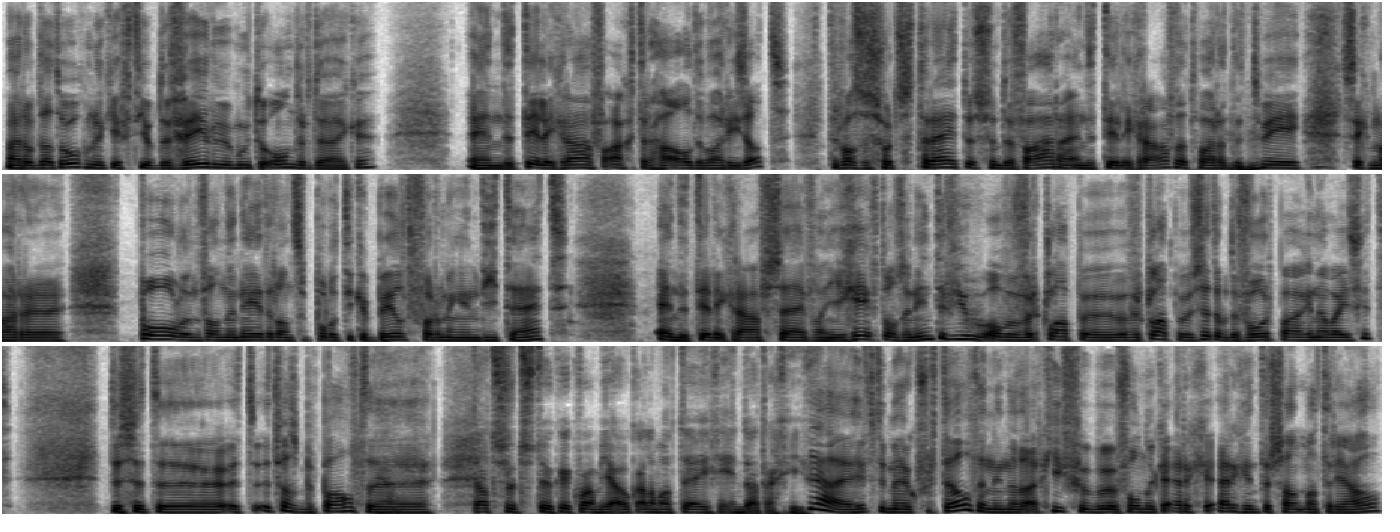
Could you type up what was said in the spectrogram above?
maar op dat ogenblik heeft hij op de Veluwe moeten onderduiken en de Telegraaf achterhaalde waar hij zat. Er was een soort strijd tussen de VARA en de Telegraaf. Dat waren de mhm. twee, zeg maar, uh, polen van de Nederlandse politieke beeldvorming in die tijd. En de Telegraaf zei van, je geeft ons een interview of we verklappen, we, verklappen, we zetten op de voorpagina waar je zit. Dus het, uh, het, het was bepaald... Uh, dat soort stukken kwam je ook allemaal tegen in dat archief? Ja, hij heeft het mij ook verteld. En in dat archief vond ik erg, erg interessant materiaal.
